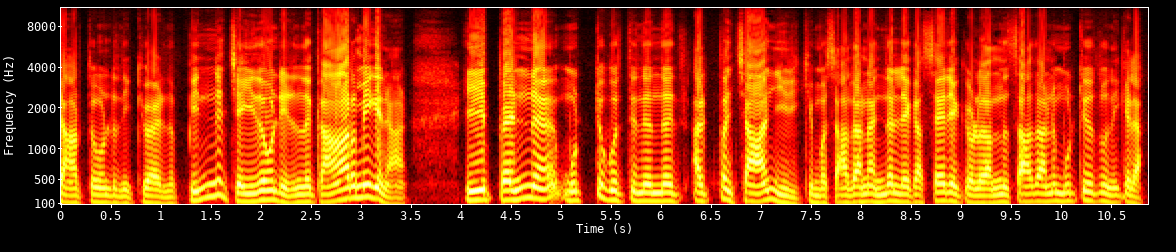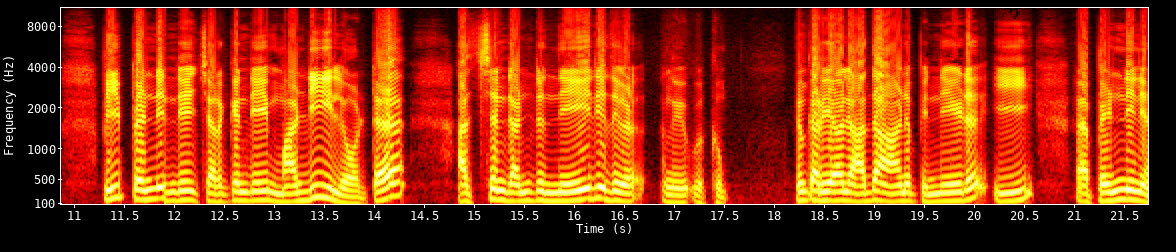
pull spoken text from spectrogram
ചാർത്തുകൊണ്ട് നിൽക്കുമായിരുന്നു. പിന്നെ ചെയ്തുകൊണ്ടിരുന്നത് കാർമ്മികനാണ്. ഈ പെണ്ണ് മുട്ടുകുത്തി നിന്ന് അല്പം ചാഞ്ഞിരിക്കുമ്പോൾ സാധാരണ ഇന്നല്ലേ കസേരയൊക്കെ ഉള്ളത് അന്ന് സാധാരണ മുട്ടുകുത്തി നിൽക്കില്ല. അപ്പം ഈ പെണ്ണിന്റെയും ചെറുക്കന്റെയും മടിയിലോട്ട് അച്ഛൻ രണ്ട് നേരിതുകൾ അങ്ങ് വെക്കും. നിങ്ങൾക്കറിയാമല്ലോ അതാണ് പിന്നീട് ഈ പെണ്ണിന്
